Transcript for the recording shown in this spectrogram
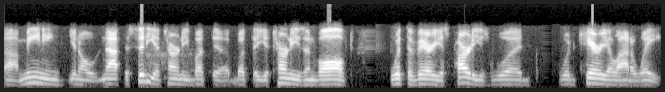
uh, meaning you know not the city attorney, but the but the attorneys involved with the various parties would would carry a lot of weight.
